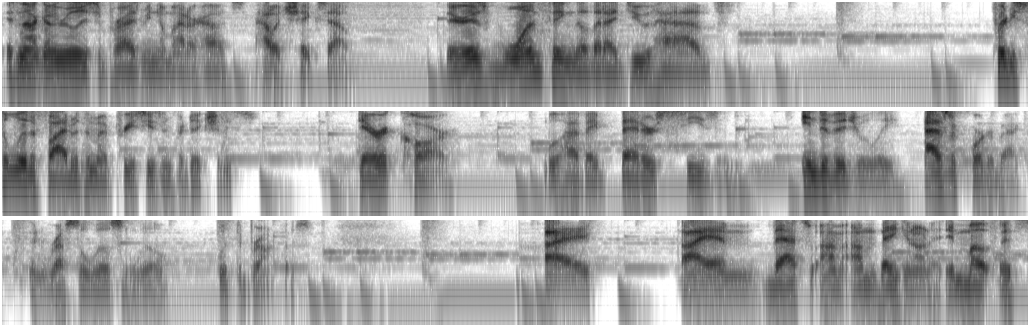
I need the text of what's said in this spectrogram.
it's not going to really surprise me no matter how it's how it shakes out. There is one thing though that I do have pretty solidified within my preseason predictions. Derek Carr will have a better season individually as a quarterback than Russell Wilson will with the Broncos. I I am that's I'm, I'm banking on it. it Mo, it's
